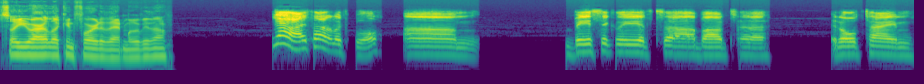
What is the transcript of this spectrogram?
So you are looking forward to that movie, though. yeah, I thought it looked cool. Um, basically, it's uh, about uh, an old time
